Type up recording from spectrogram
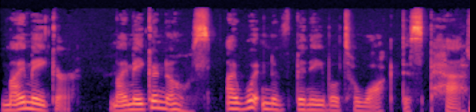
my Maker, my Maker knows, I wouldn't have been able to walk this path.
